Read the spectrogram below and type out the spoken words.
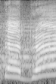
I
